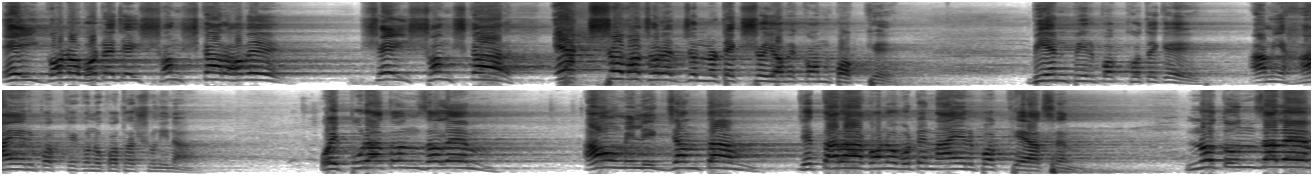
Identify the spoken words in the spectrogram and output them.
এই গণভোটে যেই সংস্কার হবে, সেই সংস্কার একশো বছরের জন্য টেকসই হবে কমপক্ষে। বিএনপির পক্ষ থেকে আমি হায়ের পক্ষে কোনো কথা শুনি না। ওই পুরাতন জালেম আওয়ামী লীগ জানতাম যে তারা গণভোটে নায়ের পক্ষে আছেন। নতুন জালেম,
